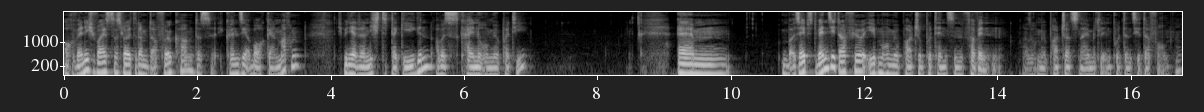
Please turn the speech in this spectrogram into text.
Auch wenn ich weiß, dass Leute damit Erfolg haben, das können sie aber auch gern machen. Ich bin ja da nicht dagegen, aber es ist keine Homöopathie. Ähm, selbst wenn sie dafür eben homöopathische Potenzen verwenden. Also homöopathische Arzneimittel in potenzierter Form. Ne?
